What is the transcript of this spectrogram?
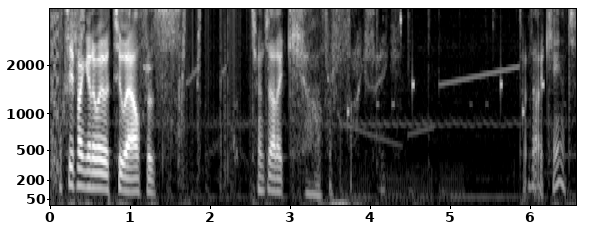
Let's see if I can get away with two alphas. Turns out I can't. Oh, for fuck's sake. Turns out I can't.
